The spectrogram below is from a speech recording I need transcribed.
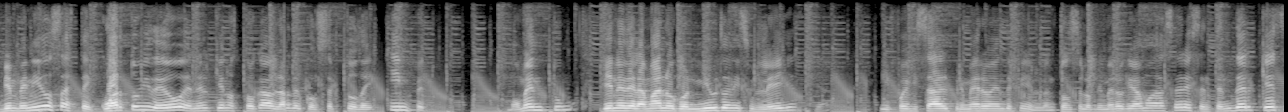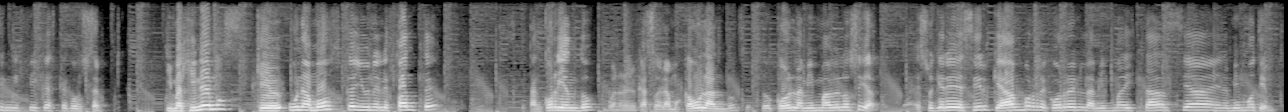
bienvenidos a este cuarto video en el que nos toca hablar del concepto de ímpetu. Momentum viene de la mano con Newton y sus leyes y fue quizá el primero en definirlo. Entonces lo primero que vamos a hacer es entender qué significa este concepto. Imaginemos que una mosca y un elefante están corriendo, bueno en el caso de la mosca volando, con la misma velocidad. Eso quiere decir que ambos recorren la misma distancia en el mismo tiempo.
